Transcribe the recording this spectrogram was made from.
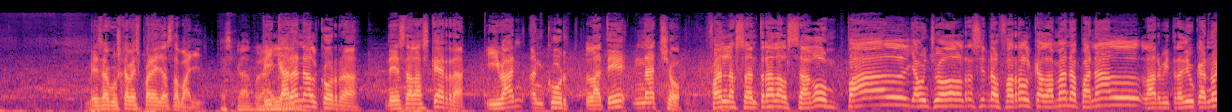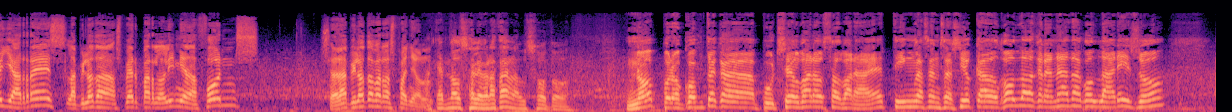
Vés a buscar més parelles de ball. Que Picaran al corna des de l'esquerra. Ivan en curt, la té Nacho. Fan la centrada al segon pal. Hi ha un jugador del Racing del Ferrol que demana penal. L'àrbitre diu que no hi ha res. La pilota es perd per la línia de fons. Serà pilota per l'Espanyol. Aquest no el celebra tant, el Soto. No, però compte que potser el VAR el salvarà, eh? Tinc la sensació que el gol del Granada, gol d'Arezo,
